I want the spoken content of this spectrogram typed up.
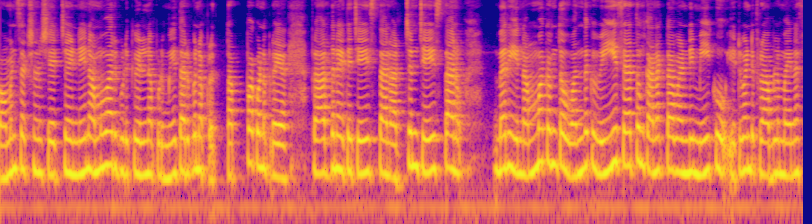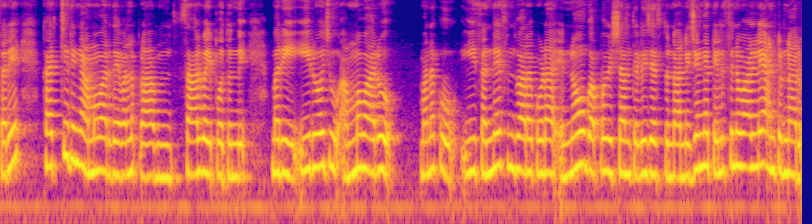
కామెంట్ సెక్షన్లో షేర్ చేయండి. నేను అమ్మవారి గుడికి వెళ్ళినప్పుడు మీ తరపున ప్ర తప్పకుండా ప్ర ప్రార్థన అయితే చేయిస్తాను అర్చన చేయిస్తాను. మరి నమ్మకంతో వందకు వెయ్యి శాతం కనెక్ట్ అవ్వండి. మీకు ఎటువంటి ప్రాబ్లం అయినా సరే ఖచ్చితంగా అమ్మవారి దయ వలన ప్రా సాల్వ్ అయిపోతుంది. మరి ఈరోజు అమ్మవారు మనకు ఈ సందేశం ద్వారా కూడా ఎన్నో గొప్ప విషయాలు తెలియజేస్తున్నారు. నిజంగా తెలిసిన వాళ్ళే అంటున్నారు.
